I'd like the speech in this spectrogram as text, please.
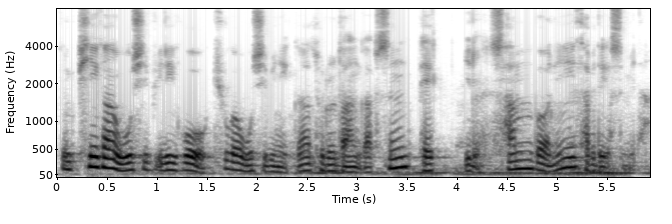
그럼 P가 51이고 Q가 50이니까 둘을 더한 값은 101. 3번이 답이 되겠습니다.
